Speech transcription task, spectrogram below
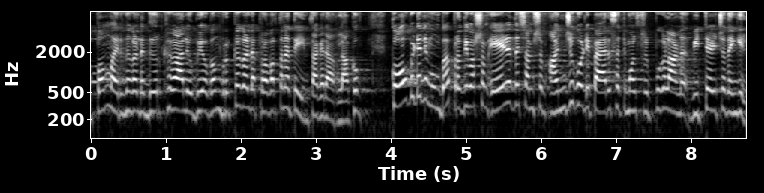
ഒപ്പം മരുന്നുകളുടെ ദീർഘകാല ഉപയോഗം വൃക്കകളുടെ പ്രവർത്തനത്തെയും തകരാറിലാക്കും. കോവിഡിന് മുമ്പ് പ്രതിവർഷം ഏഴ് ദശാംശം അഞ്ച് കോടി പാരസെറ്റമോൾ സ്ട്രിപ്പുകളാണ് വിറ്റഴിച്ചതെങ്കിൽ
